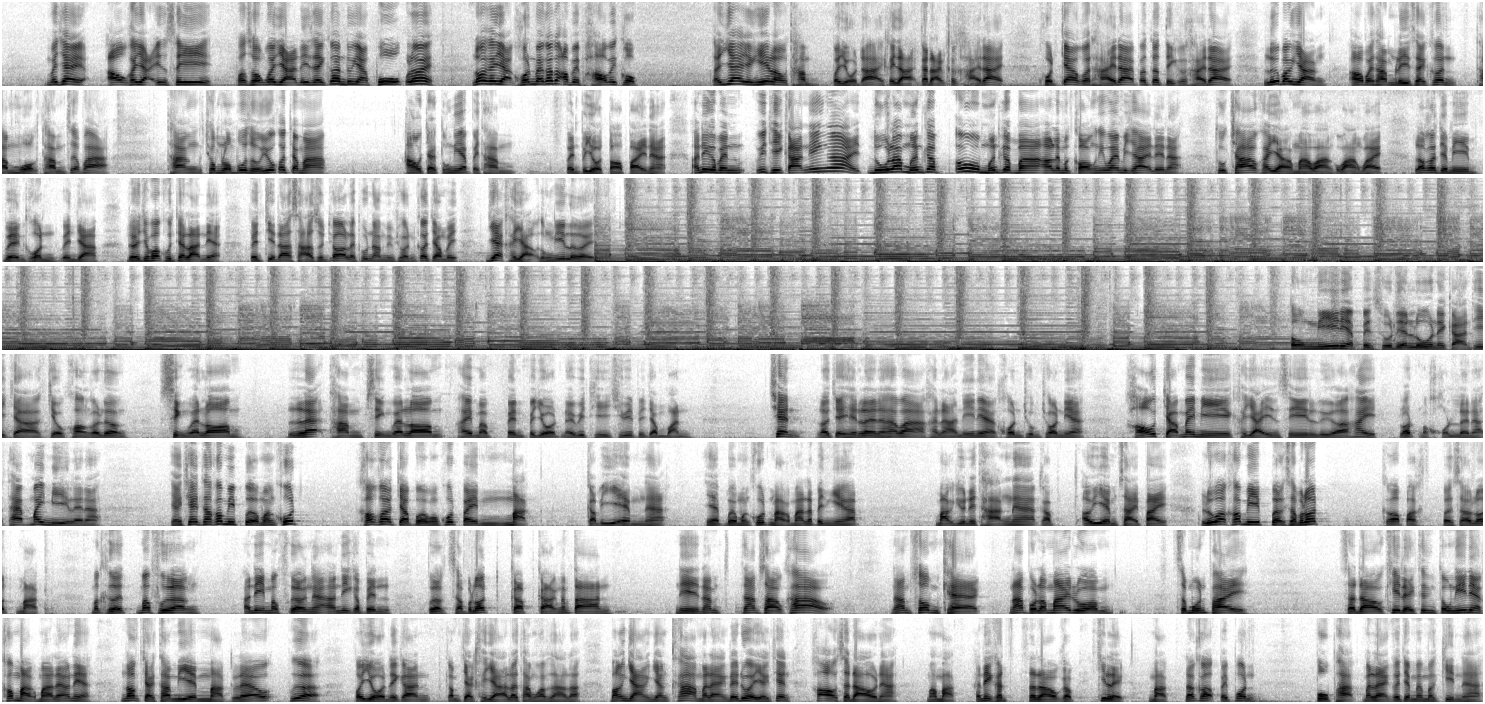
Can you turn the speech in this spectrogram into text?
ไม่ใช่เอาขยะอินทรีย์ ผสมขยะรีไซเคิลทุกอย่างผูกเลยรถขยะขนไปก็ต้องเอาไปเผาไปกบ แต่แยกอย่างนี้เราทำประโยชน์ได้กระดาษกระดาษก็ขายได้ ขวดแก้วก็ขายได้พลาสติกก็ขายได้ หรือบางอย่างเอาไปทำรีไซเคิลทำหมวกทำเสื้อผ้า ทางชมรมผู้สูงอายุก็จะมาเอาจากตรงนี้ไปทำเป็นประโยชน์ต่อไปนะฮะอันนี้ก็เป็นวิธีการง่ายๆ ดูแล้วเหมือนกับโอ้เหมือนกับมาเอาอะไรมากองนี่ไว้ไม่ใช่เลยนะ ทุกเช้าขยะมาวางก็วางไว้ แล้วก็จะมีเวรคนเวรยาม โดยเฉพาะคุณจรันเนี่ยเป็นจิตอาสาสุดยอดเลยผู้นำชุมชนก็จะไปแยกขยะตรงนี้เลย ตรงนี้เนี่ยเป็นศูนย์เรียนรู้ในการที่จะเกี่ยวข้องกับเรื่องสิ่งแวดล้อม และทำสิ่งแวดล้อมให้มาเป็นประโยชน์ในวิถีชีวิตประจำวัน เช่นเราจะเห็นเลยนะฮะว่าขณะนี้เนี่ยคนชุมชนเนี่ยเขาจะไม่มีขยะอินทรีย์เหลือให้รถมาขนเลยนะแทบไม่มีเลยนะ อย่างเช่นถ้าเขามีเปลือกมังคุดเขาก็จะเปลือกมังคุดไปหมักกับ EM นะฮะเนี่ยเปลือกมังคุดหมักออกมาแล้วเป็นอย่างนี้ครับหมักอยู่ในถังนะฮะกับ เอา EM ใส่ไป หรือว่าเขามีเปลือกสับปะรดก็เปลือกสับปะรดหมักมะเขือมะเฟือง อันนี้มะเฟืองนะอันนี้ก็เป็นเปลือกสับปะรดกับกากน้ำตาล นี่น้ำน้ำซาวข้าว น้ำส้มแขก น้ำผลไม้รวมสมุนไพรสะเดาขี้เหล็กซึ่งตรงนี้เนี่ยเขาหมักมาแล้วเนี่ยนอกจากทำ EM หมักแล้วเพื่อประโยชน์ในการกำจัดขยะแล้วทำความสะอาดแล้ว บางอย่างยังฆ่าแมลงได้ด้วยอย่างเช่นเขาเอาสะเดานะ มาหมัก อันนี้สะเดากับขี้เหล็กหมัก แล้วก็ไปพ่นปลูกผักแมลงก็จะไม่มากินนะฮะ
